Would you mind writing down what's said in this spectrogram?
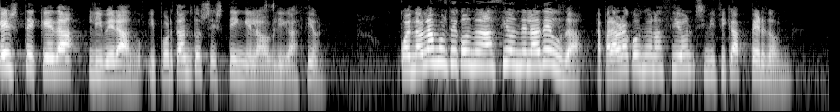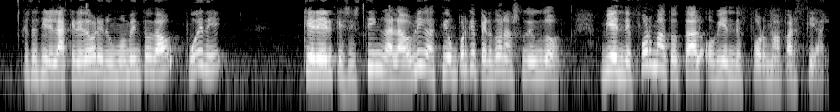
éste queda liberado y por tanto se extingue la obligación. Cuando hablamos de condonación de la deuda, la palabra condonación significa perdón. Es decir, el acreedor en un momento dado puede querer que se extinga la obligación porque perdona a su deudor, bien de forma total o bien de forma parcial.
